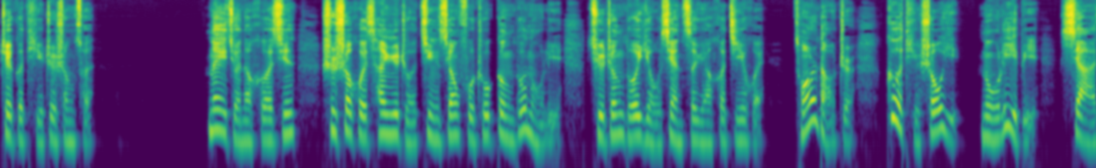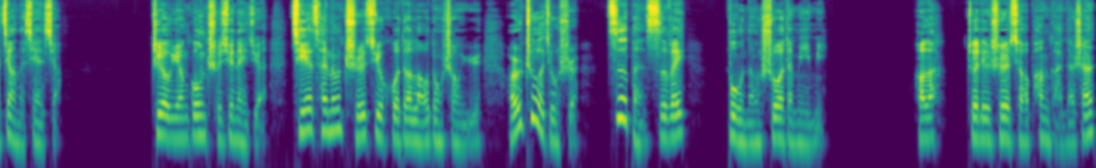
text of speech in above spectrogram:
这个体制生存。内卷的核心是社会参与者竞相付出更多努力去争夺有限资源和机会，从而导致个体收益。努力比下降的现象，只有员工持续内卷，企业才能持续获得劳动剩余，而这就是资本思维不能说的秘密。好了，这里是小胖侃大山，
